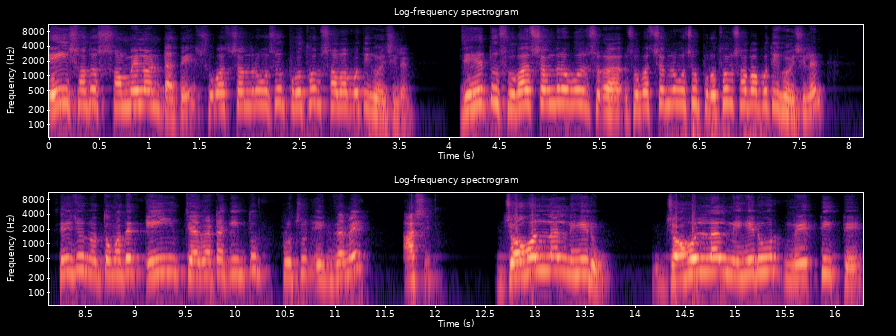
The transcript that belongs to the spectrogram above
এই সদস্য সম্মেলনটাতে সুভাষচন্দ্র বসু প্রথম সভাপতি হয়েছিলেন। যেহেতু সুভাষচন্দ্র বসু সুভাষচন্দ্র বসু প্রথম সভাপতি হয়েছিলেন, সেই জন্য তোমাদের এই জায়গাটা কিন্তু প্রচুর এক্সামে আসে। জওহরলাল নেহেরু জওহরলাল নেহেরুর নেতৃত্বে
